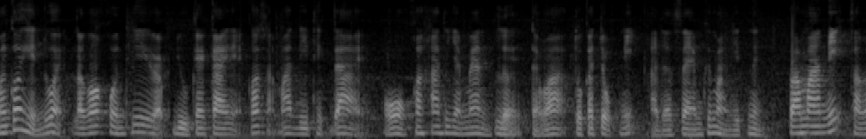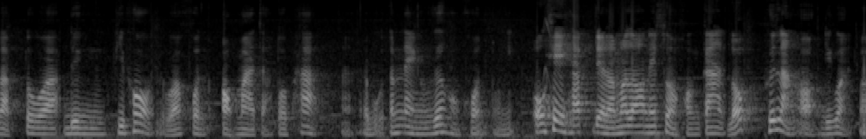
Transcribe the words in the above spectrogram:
มันก็เห็นด้วย แล้วก็คนที่แบบอยู่ไกลๆเนี่ยก็สามารถดีเทคได้ โอ้ค่อนข้างที่จะแม่นเลย แต่ว่าตัวกระจกนี้อาจจะแซมขึ้นมานิดหนึ่ง ประมาณนี้สำหรับตัวดึง people หรือว่าคนออกมาจากตัวภาพะระบุตำแหน่งเรื่องของคนตรงนี้ โอเคครับ เดี๋ยวเรามาลองในส่วนของการลบพื้นหลังออกดีกว่า ไป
